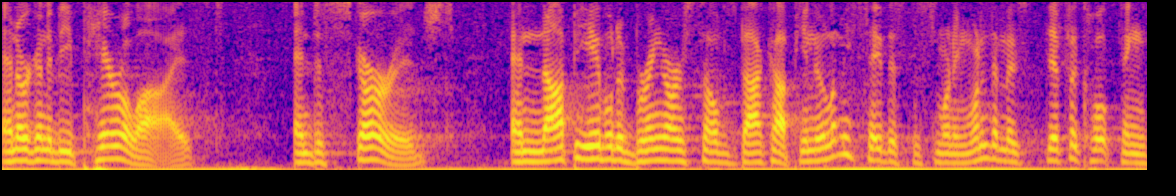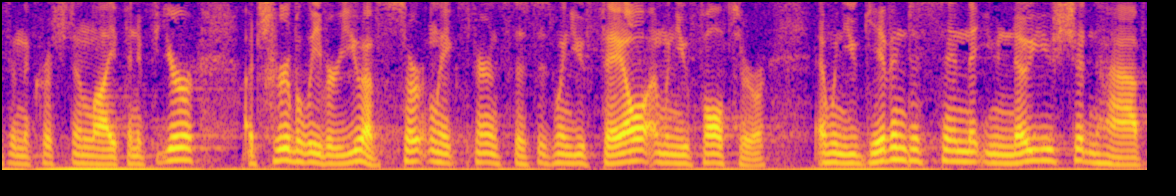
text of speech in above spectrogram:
and are going to be paralyzed and discouraged and not be able to bring ourselves back up. You know, let me say this this morning. One of the most difficult things in the Christian life, and if you're a true believer, you have certainly experienced this, is when you fail and when you falter and when you give into sin that you know you shouldn't have.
